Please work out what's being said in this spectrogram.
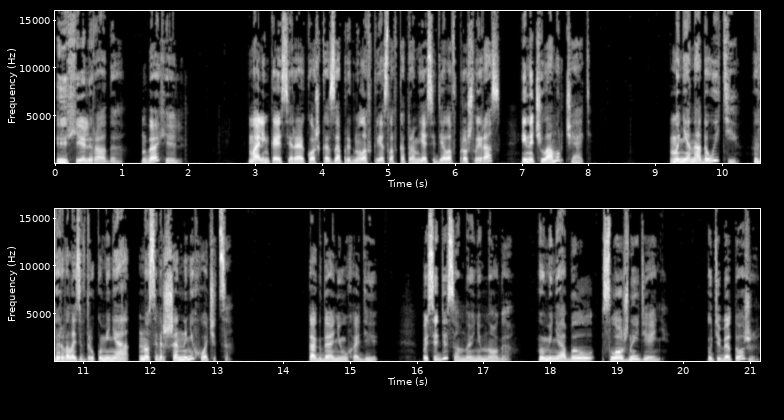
И Хель рада. Да, Хель?» Маленькая серая кошка запрыгнула в кресло, в котором я сидела в прошлый раз, и начала мурчать. «Мне надо уйти», — вырвалось вдруг у меня, но совершенно не хочется. «Тогда не уходи. Посиди со мной немного. У меня был сложный день. У тебя тоже?»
